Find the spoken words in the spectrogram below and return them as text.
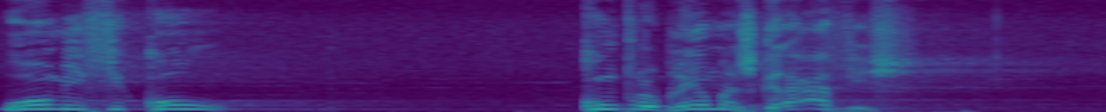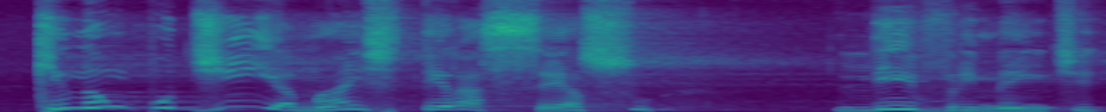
O homem ficou com problemas graves, que não podia mais ter acesso livremente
